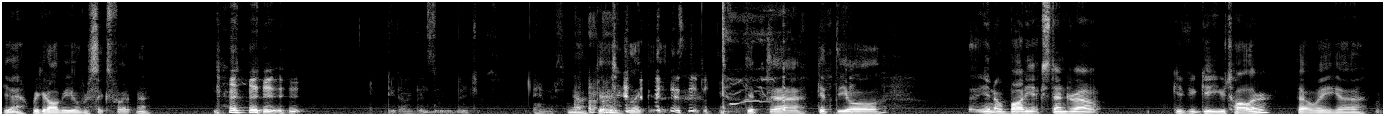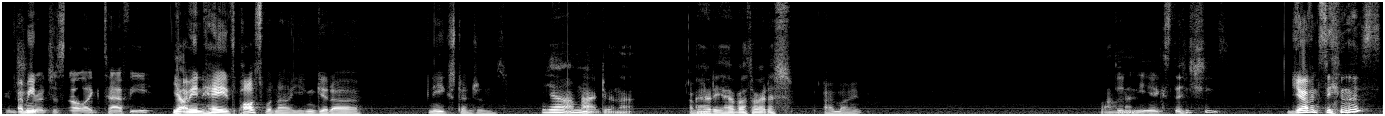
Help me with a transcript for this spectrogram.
Yeah, we could all be over six foot, man. Dude, I'll get some bitches. Anyways, You know, get like get uh, get the old, you know, body extender out. Give you get you taller. That way, uh, I mean- it's us out like taffy. Yeah. I mean, hey, it's possible now. You can get uh, knee extensions. yeah, I'm not doing that. I I, mean, already have arthritis. I might. Wow, The man. knee extensions. You haven't seen this?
